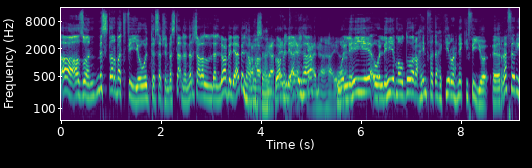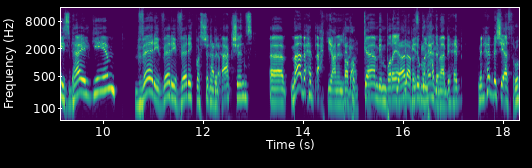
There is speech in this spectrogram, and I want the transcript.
آه أظن. مش ضربت فيه و interception بس لا بدنا نرجع للعبة اللي قبلها موسى. اللعبه اللي قبلها آه. واللي هي واللي هي موضوع راح ينفتح كثير ورح نحكي فيه. ال referees بهاي ال game very very very questionable actions ما بحب أحكي عن الحكام بمباريات كبيرة. وكل حدا ما بيحب بنحبش ياثروا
